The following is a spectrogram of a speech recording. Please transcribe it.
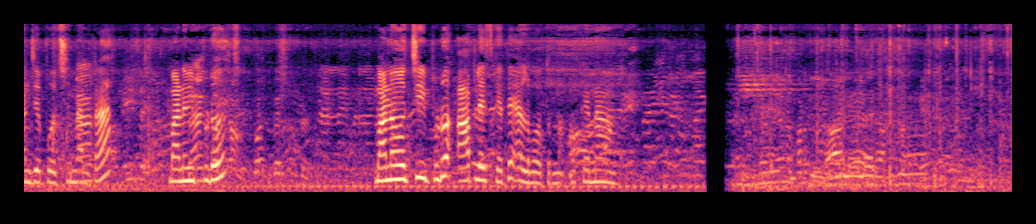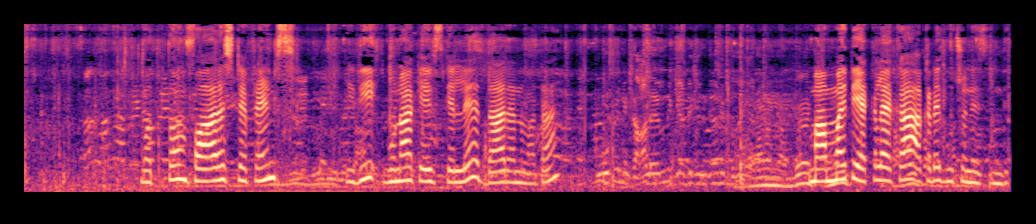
అని చెప్పి వచ్చిందంట. మనం ఇప్పుడు మనం వచ్చి ఇప్పుడు ఆ ప్లేస్కి అయితే వెళ్ళబోతున్నాం. ఓకేనా? మొత్తం ఫారెస్ట్ ఫ్రెండ్స్. ఇది గుణా కేవ్స్కి వెళ్ళే దారి అనమాట మా అమ్మ అయితే ఎక్కలేక అక్కడే కూర్చొనేసింది.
